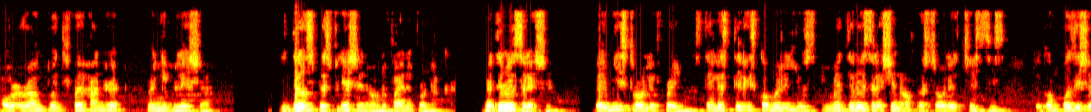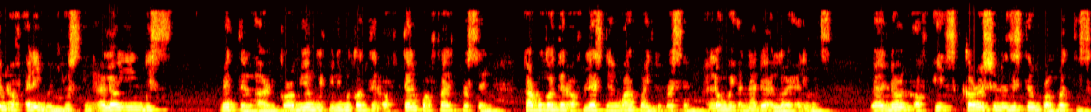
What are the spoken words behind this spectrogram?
or around 2500 ringgit Malaysia. Detailed specification of the final product. Material selection. Baby stroller frame. Stainless steel is commonly used in material selection of a stroller chassis. The composition of elements used in alloying this metal are chromium with minimum content of 10.5%, carbon content of less than 1.2%, along with another alloy elements. Well known of its corrosion resistant properties,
